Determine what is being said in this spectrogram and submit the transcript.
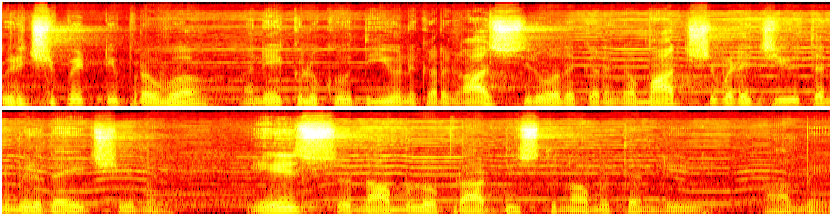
విడిచిపెట్టి ప్రభు అనేకులకు దీవెనకరంగా ఆశీర్వాదకరంగా మార్చబడే జీవితాన్ని మీరు దయచేయమని ఏసు నామలో ప్రార్థిస్తున్నాము తండ్రి. ఆమె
